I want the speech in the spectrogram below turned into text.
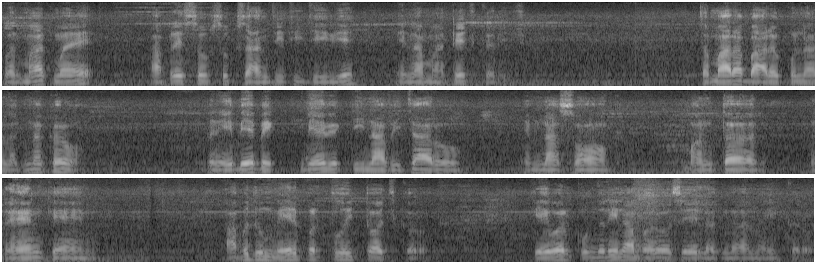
પરમાત્માએ આપણે સૌ સુખ, શાંતિથી જીવીએ એના માટે જ કરી છે. તમારા બાળકોના લગ્ન કરો, પણ એ બે બે બે વ્યક્તિના વિચારો, એમના શોખ, ભણતર રહેન કહેન આ બધું મેળ પડતું હોય તો જ કરો. કેવળ કુંદરીના ભરોસે લગ્ન નહીં કરો.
